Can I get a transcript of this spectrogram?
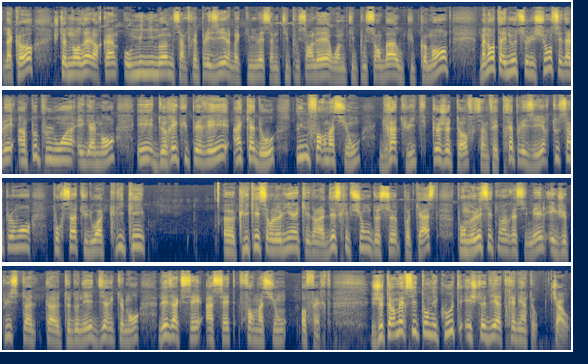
d'accord? Je te demanderai alors quand même au minimum, ça me ferait plaisir ben, que tu me laisses un petit pouce en l'air ou un petit pouce en bas ou que tu commentes. Maintenant, tu as une autre solution, c'est d'aller un peu plus loin également et de récupérer un cadeau, une formation gratuite que je t'offre. Ça me fait très plaisir. Tout simplement, pour ça, tu dois cliquer euh, cliquez, sur le lien qui est dans la description de ce podcast pour me laisser ton adresse email et que je puisse te donner directement les accès à cette formation offerte. Je te remercie de ton écoute et je te dis à très bientôt. Ciao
